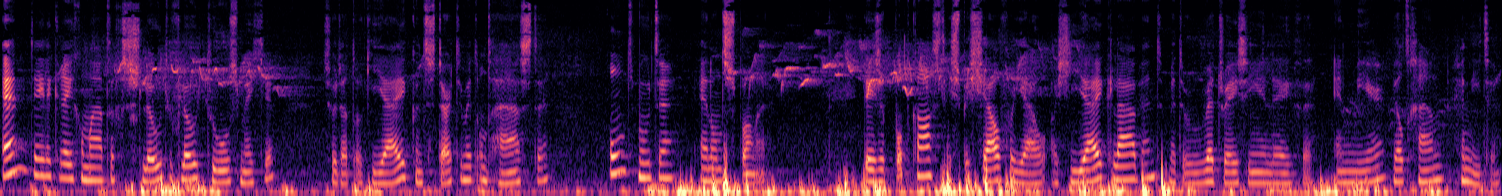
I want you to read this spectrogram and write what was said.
en deel ik regelmatig Slow to Flow tools met je, zodat ook jij kunt starten met onthaasten, ontmoeten en ontspannen. Deze podcast is speciaal voor jou als jij klaar bent met de red race in je leven en meer wilt gaan genieten.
